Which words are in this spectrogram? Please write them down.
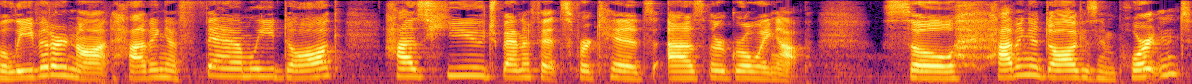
believe it or not, having a family dog has huge benefits for kids as they're growing up. So, having a dog is important.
